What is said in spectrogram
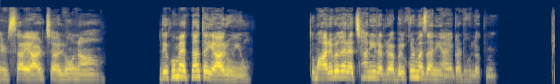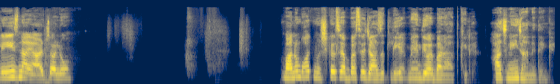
इरसा यार चलो ना। देखो मैं इतना तैयार हुई हूँ। तुम्हारे बगैर अच्छा नहीं लग रहा बिल्कुल मज़ा नहीं आएगा ढोलक में। प्लीज़ ना यार चलो। मानो बहुत मुश्किल से अब्बा से इजाज़त ली है मेहंदी और बारात के लिए। आज नहीं जाने देंगे।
